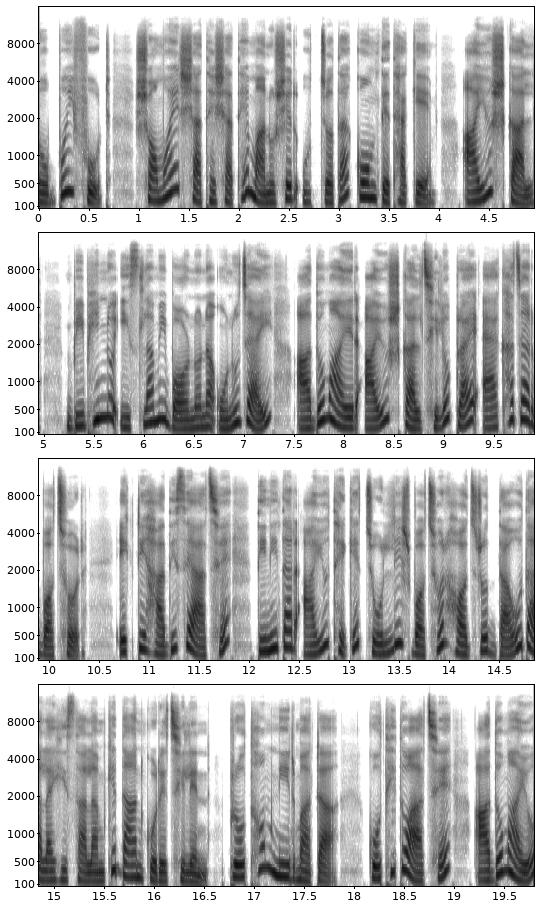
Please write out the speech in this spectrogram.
নব্বই ফুট। সময়ের সাথে সাথে মানুষের উচ্চতা কমতে থাকে। আয়ুষ্কাল, বিভিন্ন ইসলামী বর্ণনা অনুযায়ী আদম আয়ের আয়ুষ্কাল ছিল প্রায় এক হাজার বছর। একটি হাদিসে আছে, তিনি তার আয়ু থেকে চল্লিশ বছর হজরত দাউদ আলাহি সালামকে দান করেছিলেন। প্রথম নির্মাতা কথিত আছে, আদমায়ও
